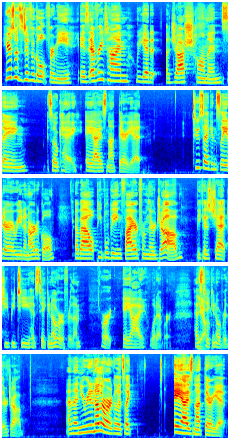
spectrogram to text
Here's what's difficult for me is every time we get a Josh Hallman saying it's okay, AI is not there yet. 2 seconds later I read an article about people being fired from their job because Chat GPT has taken over for them or AI whatever has Yeah. taken over their job. And then you read another article that's like AI is not there yet.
